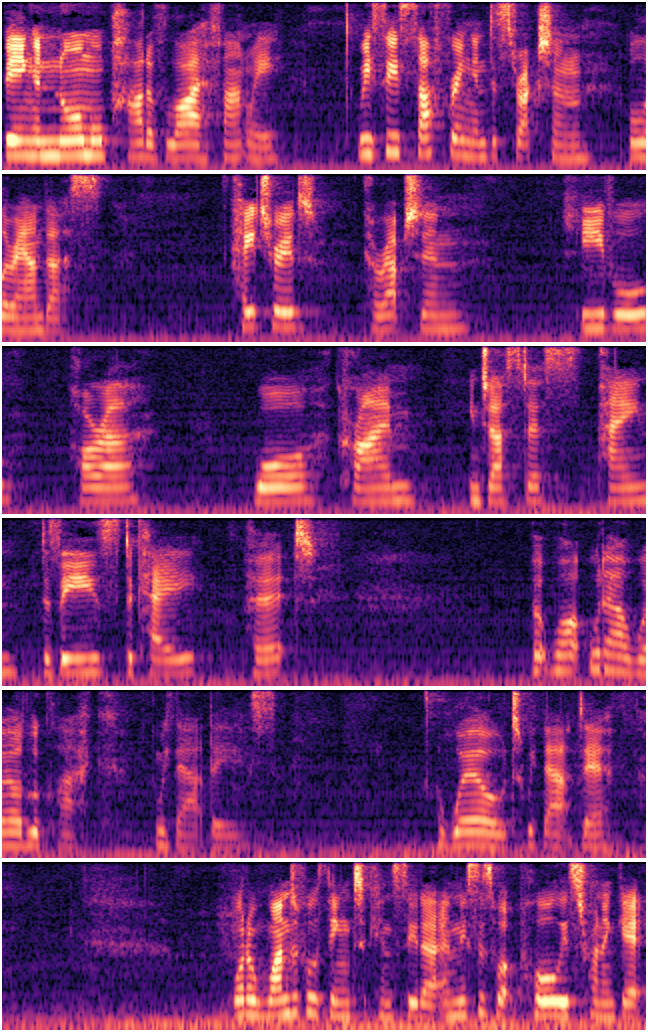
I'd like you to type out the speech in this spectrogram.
being a normal part of life, aren't we? We see suffering and destruction all around us hatred, corruption, evil, horror, war, crime, injustice, pain, disease, decay, hurt. But what would our world look like without these? A world without death. What a wonderful thing to consider. And this is what Paul is trying to get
